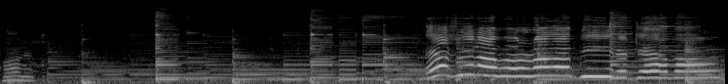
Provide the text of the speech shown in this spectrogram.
funny That's when I would rather be the devil.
